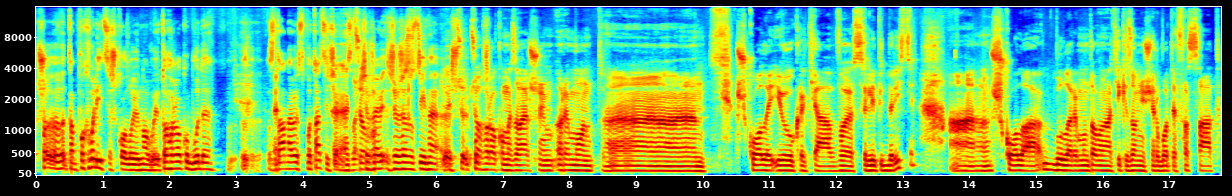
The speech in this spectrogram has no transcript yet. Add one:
що там похваліться школою новою. Того року буде здана в експлуатацію, чи, як Е, чи вже чи вже зустріне е, Цього року ми завершуємо ремонт е- школи і укриття в селі Підберісті. Школа була ремонтована тільки зовнішні роботи, фасад,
